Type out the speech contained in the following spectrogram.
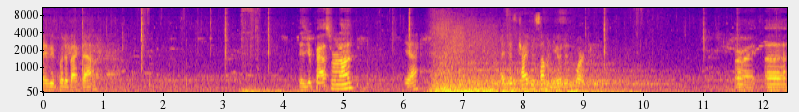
Maybe put it back down. Is your password on? Yeah. I just tried to summon you, it didn't work. Alright, uh.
